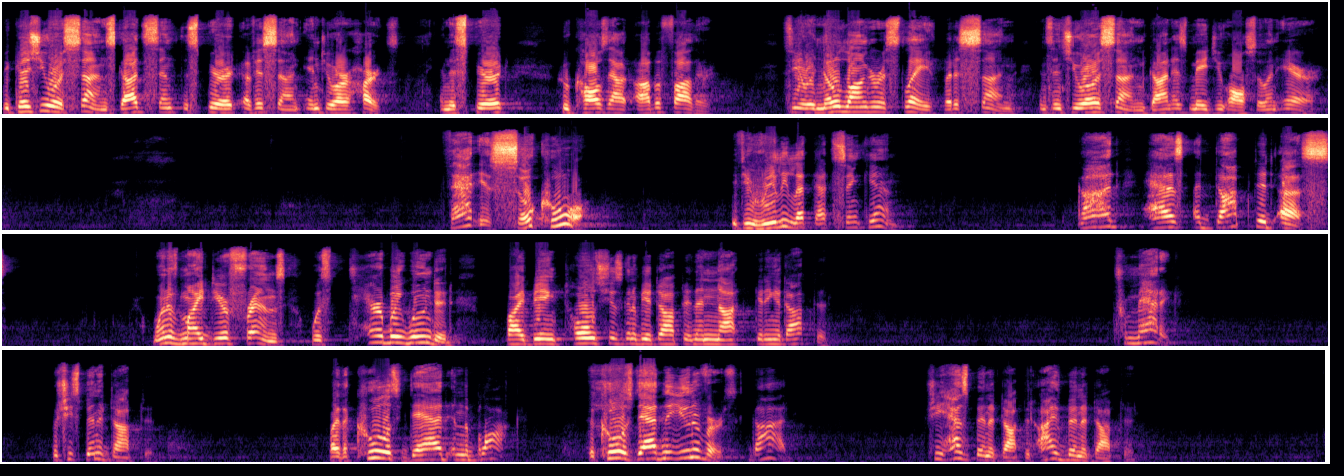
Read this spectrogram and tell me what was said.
Because you are sons, God sent the Spirit of His Son into our hearts, and the Spirit who calls out, Abba, Father. So you are no longer a slave, but a son. And since you are a son, God has made you also an heir. That is so cool. If you really let that sink in. God has adopted us. One of my dear friends was terribly wounded by being told she's going to be adopted and then not getting adopted. Traumatic. But she's been adopted by the coolest dad in the block, the coolest dad in the universe, God. She has been adopted. I've been adopted.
